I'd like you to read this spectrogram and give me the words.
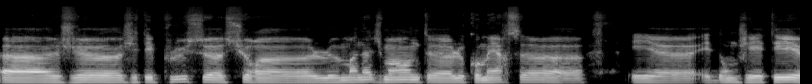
Euh, J'étais plus sur le management, le commerce, et, et, donc j'ai été,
